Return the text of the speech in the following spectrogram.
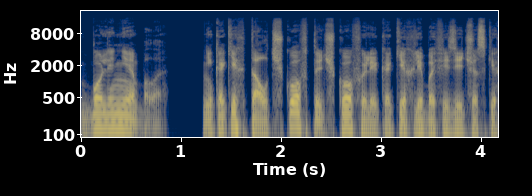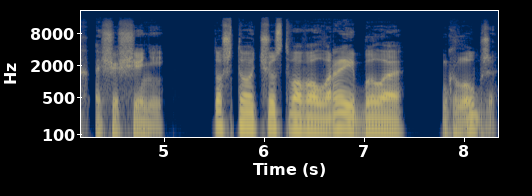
Боли не было. Никаких толчков, тычков или каких-либо физических ощущений. То, что чувствовал Рэй, было глубже.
